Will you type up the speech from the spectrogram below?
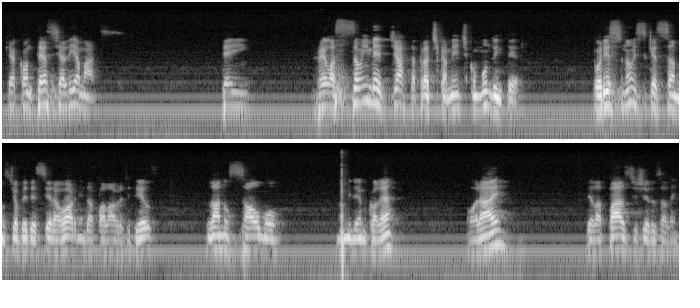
O que acontece ali, amados, tem relação imediata praticamente com o mundo inteiro. Por isso, não esqueçamos de obedecer a ordem da palavra de Deus, lá no Salmo, não me lembro qual é, orai pela paz de Jerusalém.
